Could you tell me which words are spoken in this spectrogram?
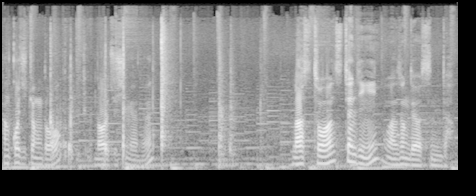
한 꼬집 정도 넣어주시면은 라스트 원 스탠딩이 완성되었습니다.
